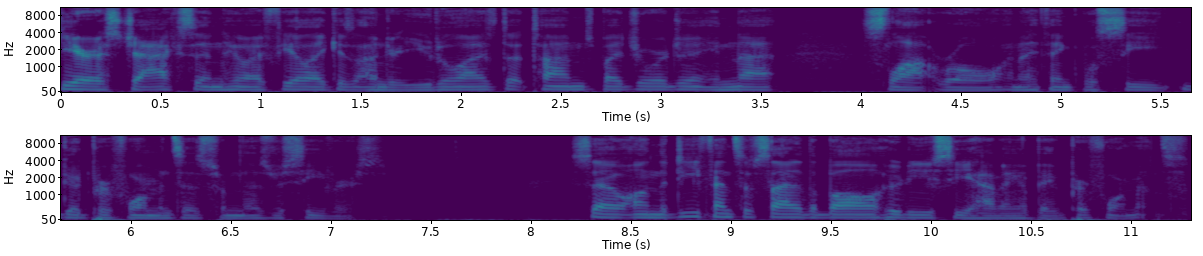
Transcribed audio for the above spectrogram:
Kearis Jackson, who I feel like is underutilized at times by Georgia in that slot role, and I think we'll see good performances from those receivers. So on the defensive side of the ball, who do you see having a big performance?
